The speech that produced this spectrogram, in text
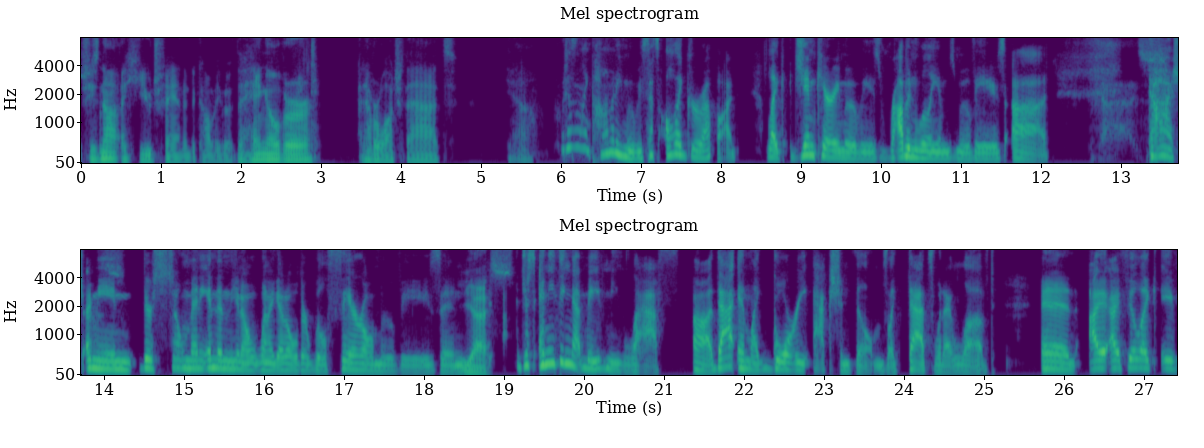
She's not a huge fan into comedy movies. The Hangover, I'd have her watch that. Yeah. Who doesn't like comedy movies? That's all I grew up on. Like Jim Carrey movies, Robin Williams movies. Uh gosh, I mean, there's so many. And then, you know, when I get older, Will Ferrell movies and Yes. just anything that made me laugh. Uh, that and like gory action films, like that's what I loved. And I, I feel like if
